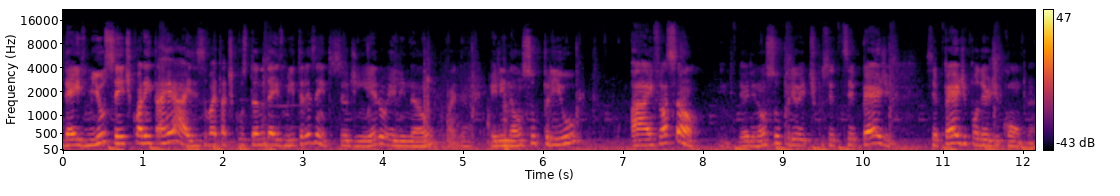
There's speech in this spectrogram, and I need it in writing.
10.140 reais. Isso vai estar te custando 10.300. Seu dinheiro, ele não, ele não supriu a inflação. Entendeu? Ele não supriu. Tipo, você, você perde, você perde poder de compra.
